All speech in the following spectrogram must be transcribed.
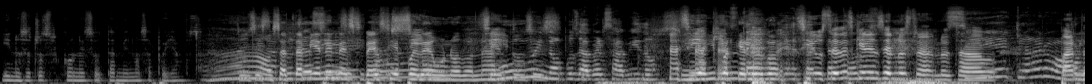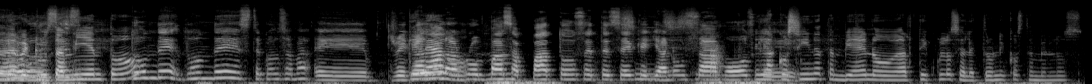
y nosotros con eso también nos apoyamos. Ah, entonces, o sea, pues también en especie puede uno donar. Sí, entonces, Uy, no, pues de haber sabido. Sí, aquí porque luego, si ustedes quieren ser nuestra nuestra parte de reclutamiento. ¿Dónde, dónde, este, cómo se llama? Eh, regalo la ropa, zapatos, etc., que ya no usamos. En la cocina también, o artículos electrónicos también los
